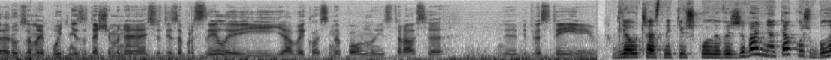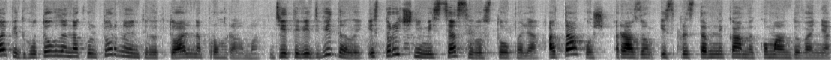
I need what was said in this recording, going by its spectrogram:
е, Рух за майбутнє за те, що мене сюди запросили, і я виклався наповну і старався підвести. І Для учасників школи виживання також була підготовлена культурно-інтелектуальна програма. Діти відвідали історичні місця Севастополя, а також разом із представниками командування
